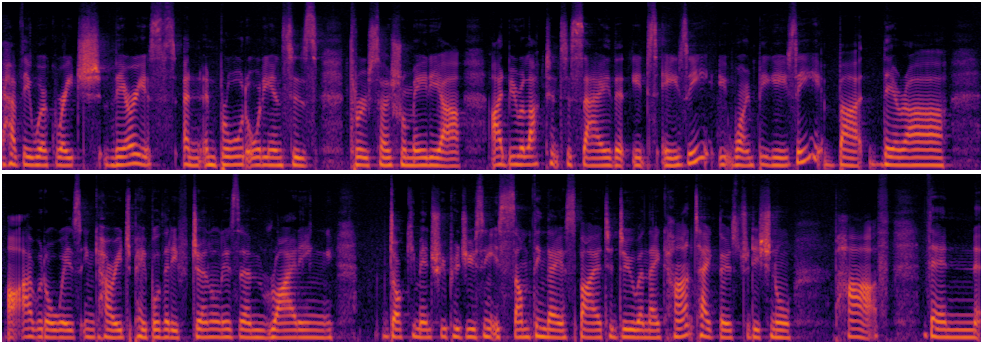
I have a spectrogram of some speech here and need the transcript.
have their work reach various and, and broad audiences through social media. I'd be reluctant to say that it's easy. It won't be easy, but there are. I would always encourage people that if journalism, writing, documentary producing is something they aspire to do and they can't take those traditional path, then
